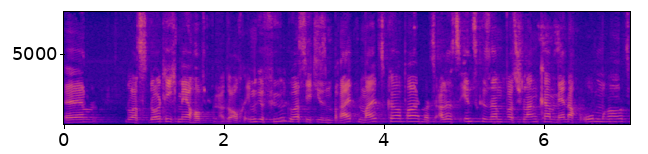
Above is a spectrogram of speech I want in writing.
Ähm, du hast deutlich mehr Hopfen. Also auch im Gefühl, du hast nicht diesen breiten Malzkörper, das ist alles insgesamt was schlanker, mehr nach oben raus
